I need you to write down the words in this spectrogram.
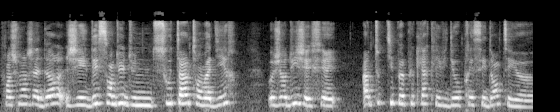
franchement, j'adore. J'ai descendu d'une sous-teinte, on va dire. Aujourd'hui, j'ai fait un tout petit peu plus clair que les vidéos précédentes. Et euh,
